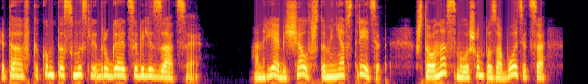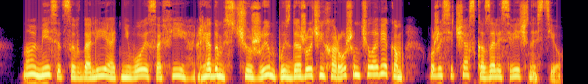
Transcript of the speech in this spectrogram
это в каком-то смысле другая цивилизация. Анри обещал, что меня встретит, что о нас с малышом позаботится, но месяцы вдали от него и Софи, рядом с чужим, пусть даже очень хорошим человеком, уже сейчас казались вечностью.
